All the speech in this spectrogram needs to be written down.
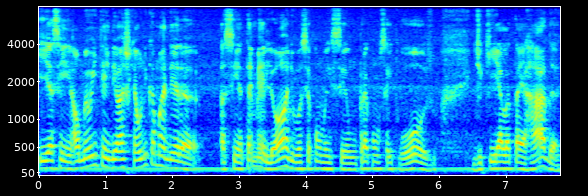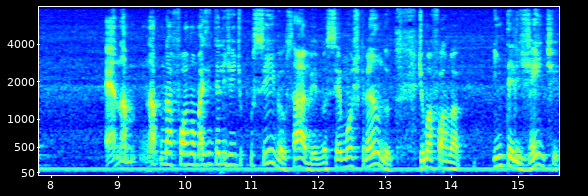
E assim, ao meu entender, eu acho que a única maneira, assim, até melhor de você convencer um preconceituoso de que ela está errada é na, na, na, forma mais inteligente possível, sabe? Você mostrando de uma forma inteligente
